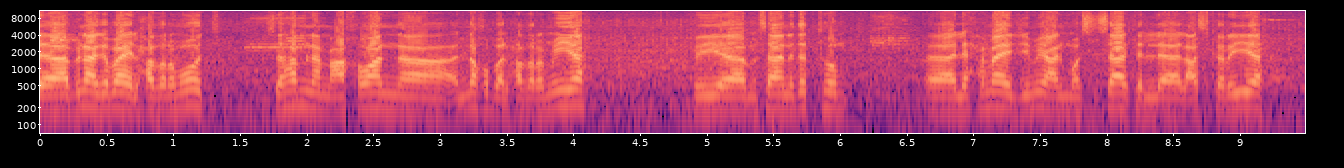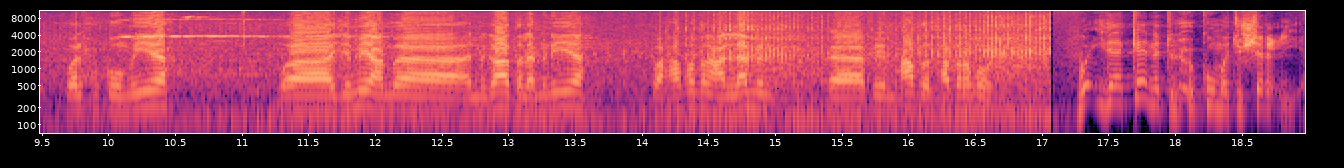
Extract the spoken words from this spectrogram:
أبناء قبائل حضرموت ساهمنا مع أخواننا النخبة الحضرمية في مساندتهم آه، لحماية جميع المؤسسات العسكرية والحكومية وجميع النقاط الأمنية وحافظنا على الأمن آه، في محافظة حضرموت. وإذا كانت الحكومة الشرعية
